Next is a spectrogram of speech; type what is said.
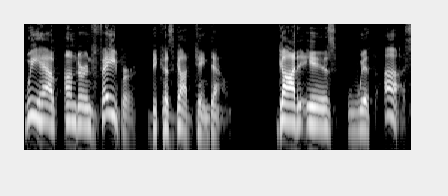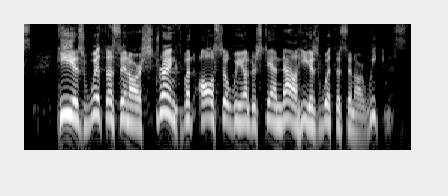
We have unearned favor because God came down. God is with us. He is with us in our strength, but also we understand now He is with us in our weakness.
